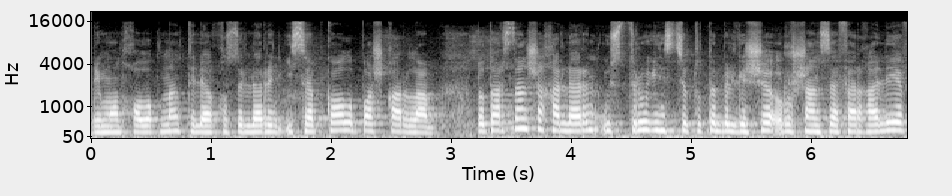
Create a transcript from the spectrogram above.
Ремонт халыкның теләк хөзерләрен исәпкә алып башкарыла. Татарстан шәһәрләрен үстерү институты белгече Рушан Сәфәргалиев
